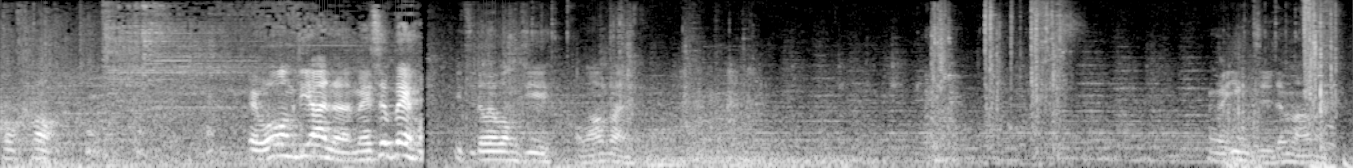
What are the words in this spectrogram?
我靠！哎，我忘记按了，每次被一直都会忘记，好麻烦。那个硬纸真麻烦。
